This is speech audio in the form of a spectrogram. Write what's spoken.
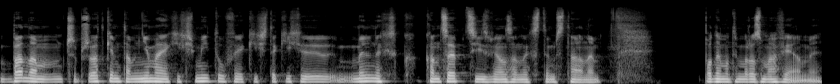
badam, czy przypadkiem tam nie ma jakichś mitów, jakichś takich y, mylnych koncepcji związanych z tym stanem potem o tym rozmawiamy.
